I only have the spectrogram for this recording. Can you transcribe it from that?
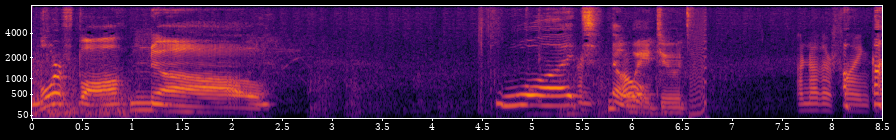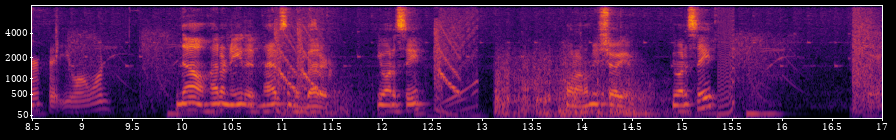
Morph ball? No. What? No Oh. way, dude. Another flying carpet. You want one? No, I don't need it. I have something better. You want to see? Hold on, let me show you. You want to see? Okay.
